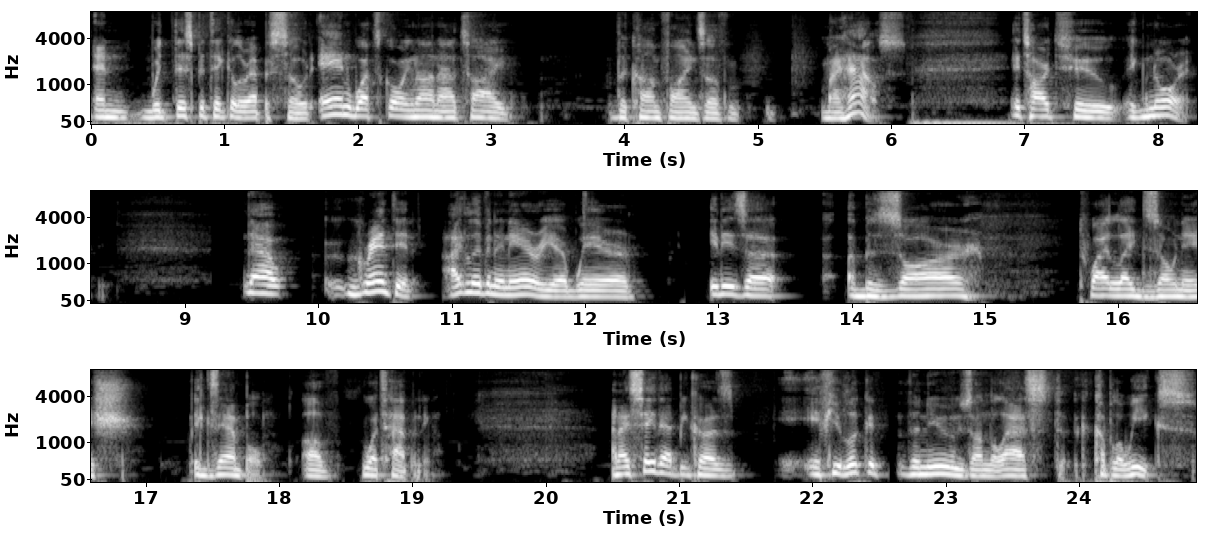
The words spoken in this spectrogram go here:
And with this particular episode and what's going on outside the confines of my house, it's hard to ignore it. Now, granted, I live in an area where it is a, a bizarre Twilight Zone ish example of what's happening. And I say that because if you look at the news on the last couple of weeks,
